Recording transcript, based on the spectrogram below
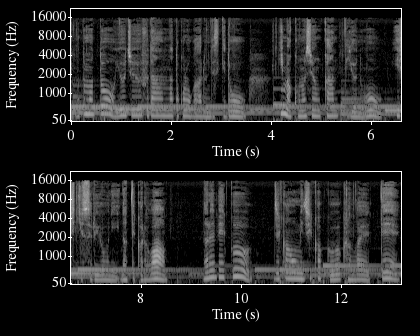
もともと優柔不断なところがあるんですけど今この瞬間っていうのを意識するようになってからはなるべく時間を短く考えて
